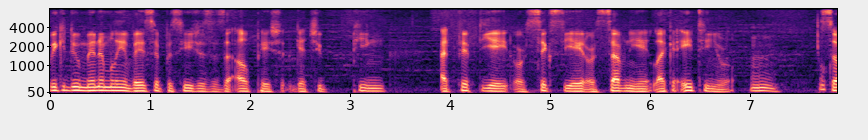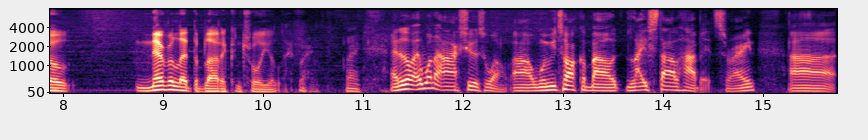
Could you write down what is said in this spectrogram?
we can do minimally invasive procedures as an outpatient, get you peeing at 58 or 68 or 78 like an 18 year old. So never let the bladder control your life. Right. Right. And I want to ask you as well uh, when we talk about lifestyle habits, right, uh,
